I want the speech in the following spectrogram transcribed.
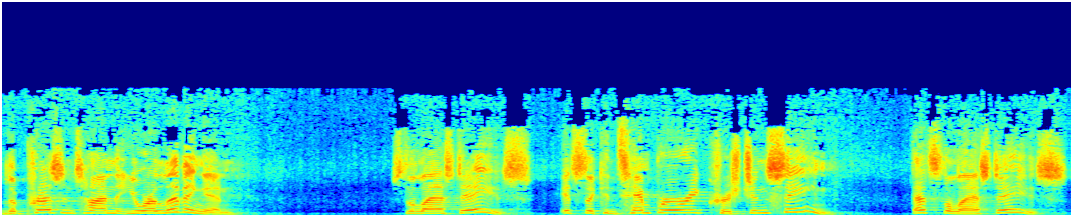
the present time that you are living in. It's the last days. It's the contemporary Christian scene. That's the last days.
